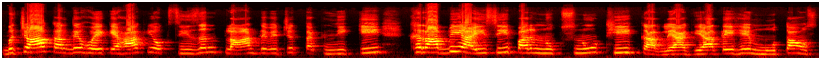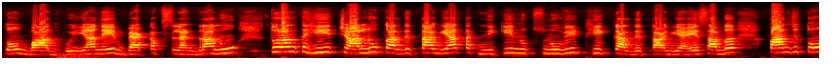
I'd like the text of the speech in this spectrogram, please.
ਬਚਾਅ ਕਰਦੇ ਹੋਏ ਕਿਹਾ ਕਿ ਆਕਸੀਜਨ ਪਲਾਂਟ ਦੇ ਵਿੱਚ ਤਕਨੀਕੀ ਖਰਾਬੀ ਆਈ ਸੀ, ਪਰ ਨੁਕਸ ਨੂੰ ਠੀਕ ਕਰ ਲਿਆ ਗਿਆ ਤੇ ਇਹ ਮੌਤਾਂ ਉਸ ਤੋਂ ਬਾਅਦ ਹੋਈਆਂ ਨੇ। ਬੈਕਅਪ ਸਿਲੰਡਰਾਂ ਨੂੰ ਤੁਰੰਤ ਹੀ ਚਾਲੂ ਕਰ ਦਿੱਤਾ ਗਿਆ। ਤਕਨੀਕੀ ਨੁਕਸ ਨੂੰ ਵੀ ਠੀਕ ਕਰ ਦਿੱਤਾ ਗਿਆ। ਇਹ ਸਭ 5 ਤੋਂ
